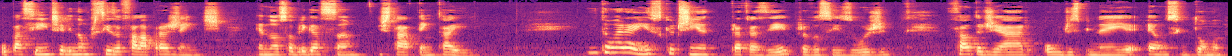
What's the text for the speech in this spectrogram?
O paciente ele não precisa falar para a gente, é nossa obrigação estar atento a ele. Então era isso que eu tinha para trazer para vocês hoje. Falta de ar ou dispneia é um sintoma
